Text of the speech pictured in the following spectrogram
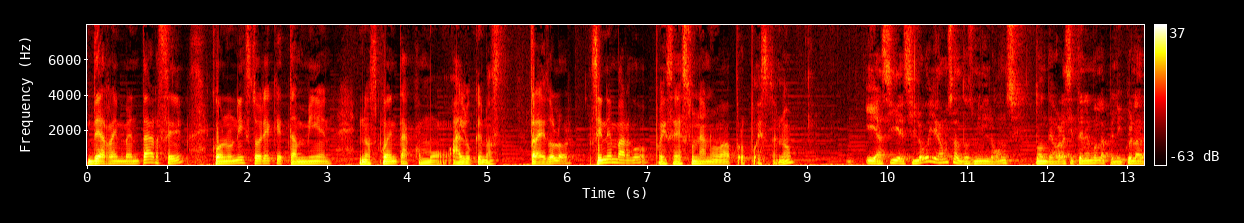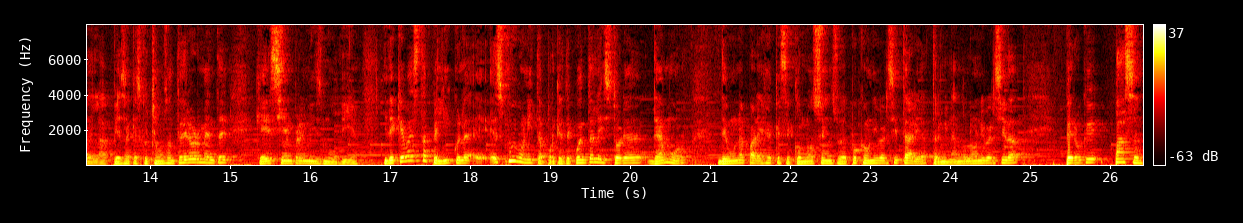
de reinventarse con una historia que también nos cuenta como algo que nos trae dolor. Sin embargo, pues es una nueva propuesta, ¿no? Y así es, y luego llegamos al 2011, donde ahora sí tenemos la película de la pieza que escuchamos anteriormente, que es siempre el mismo día. ¿Y de qué va esta película? Eh, Es muy bonita porque te cuenta la historia de amor de una pareja que se conoce en su época universitaria, terminando la universidad, pero que pasa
